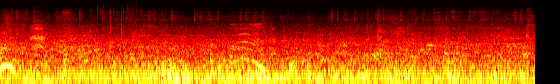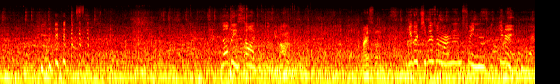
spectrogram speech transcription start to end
음. 너도 있어 저쪽에 어. 맛있어. 이거 집에서 만들 수 있, 있긴 해 근데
